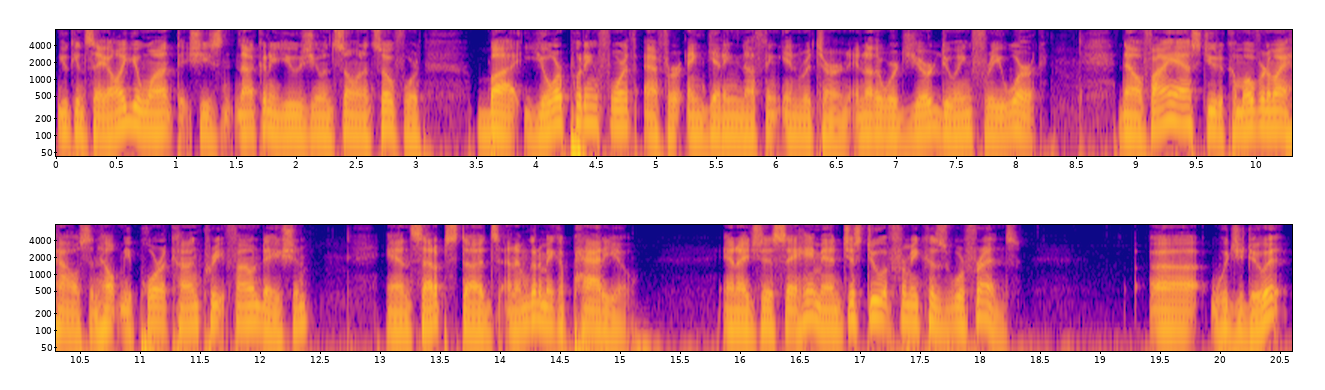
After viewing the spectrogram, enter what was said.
you can say all you want that she's not going to use you and so on and so forth but you're putting forth effort and getting nothing in return. In other words, you're doing free work. Now, if I asked you to come over to my house and help me pour a concrete foundation and set up studs, and I'm going to make a patio, and I just say, hey, man, just do it for me because we're friends, uh, would you do it?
